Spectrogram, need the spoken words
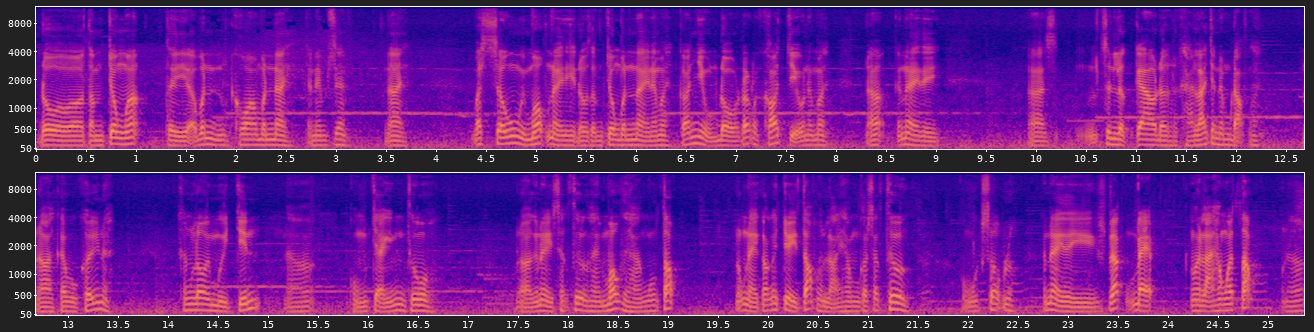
Đồ tầm trung á Thì ở bên kho bên này cho anh em xem. Đây Bắt số 11 này thì đồ tầm trung bên này em ơi Có nhiều đồ rất là khó chịu anh em ơi Đó cái này thì à, Sinh lực cao được khả lái cho anh em đọc thôi. Rồi cái vũ khí này Khăn lôi 19 Đó Cũng chạy thua. Rồi cái này sát thương 21 thì hàng con tóc. Lúc này có cái chùy tóc thì lại không có sát thương. Cũng bức xốp luôn. Cái này thì rất đẹp Ngoài lại không có tóc. Đó.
